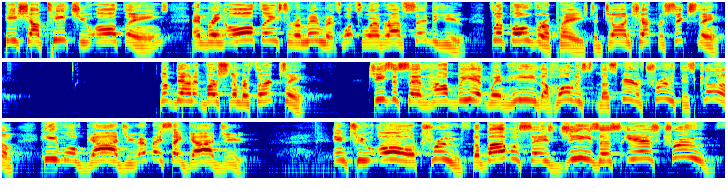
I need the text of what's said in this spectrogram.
he shall teach you all things and bring all things to remembrance whatsoever I've said to you. Flip over a page to John chapter 16. Look down at verse number 13. Jesus says, Howbeit, when he, the Holy, the Spirit of truth, is come, he will guide you. Everybody say, guide you into all truth. The Bible says Jesus is truth.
